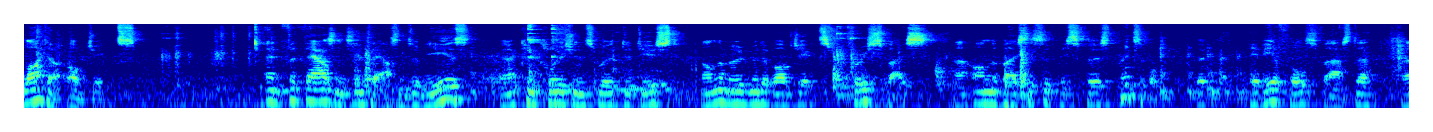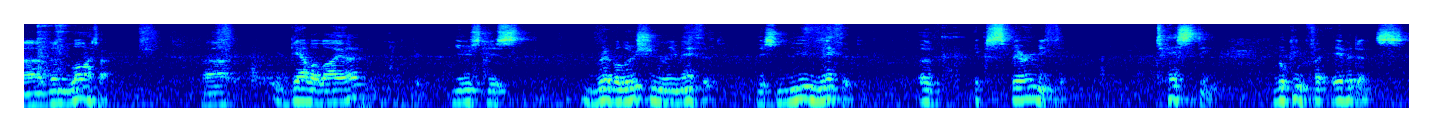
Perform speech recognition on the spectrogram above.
lighter objects. And for thousands and thousands of years, uh, conclusions were deduced on the movement of objects through space uh, on the basis of this first principle that heavier falls faster uh, than lighter. Uh, Galileo used this revolutionary method, this new method of experimenting, testing, looking for evidence,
